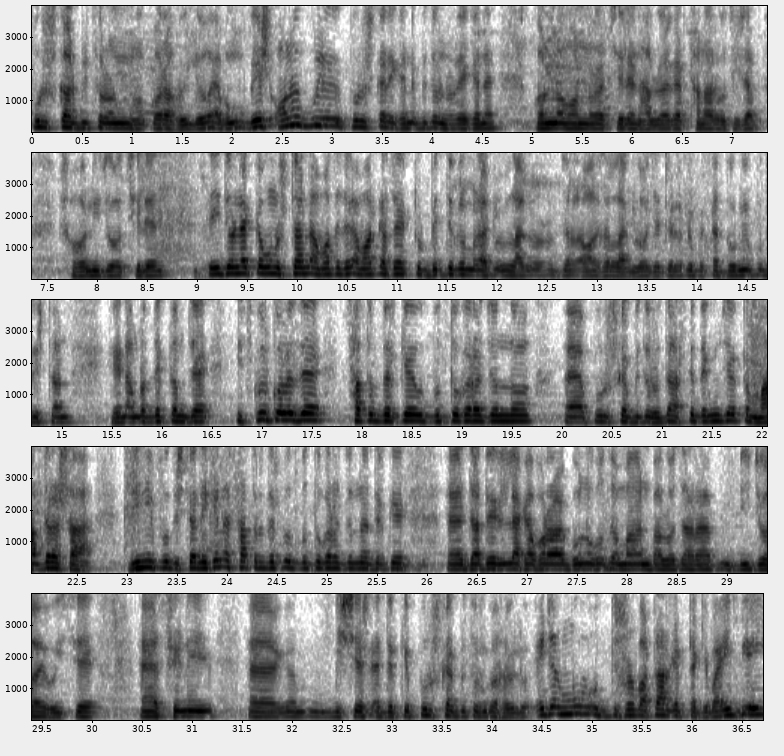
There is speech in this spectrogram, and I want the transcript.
পুরস্কার বিতরণ করা হইল এবং বেশ অনেকগুলি পুরস্কার এখানে বিতরণ হলো। এখানে গণ্যমান্যরা ছিলেন, হালুয়াঘাট থানার ওসি সাহেব সহ নিজেও ছিলেন। তো এই ধরনের একটা অনুষ্ঠান আমাদের, আমার কাছে একটু লাগ- আমার কাছে লাগল, যেটি হলো একটা ধর্মীয় প্রতিষ্ঠান। এখানে আমরা দেখতাম যে স্কুল কলেজে ছাত্রদেরকে উদ্বুদ্ধ করার জন্য পুরস্কার বিতরণ হতো। আজকে দেখবেন যে একটা মাদ্রাসা দিনী প্রতিষ্ঠান এখানে ছাত্রদেরকে উদ্বুদ্ধ করার জন্য এদেরকে যাদের লেখাপড়া গুণগত মান ভালো যারা বিজয় হয়েছে শ্রেণি বিশেষ এদেরকে পুরস্কার বিতরণ করা হইল। এটার মূল উদ্দেশ্য বা টার্গেটটা কি বা এই এই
